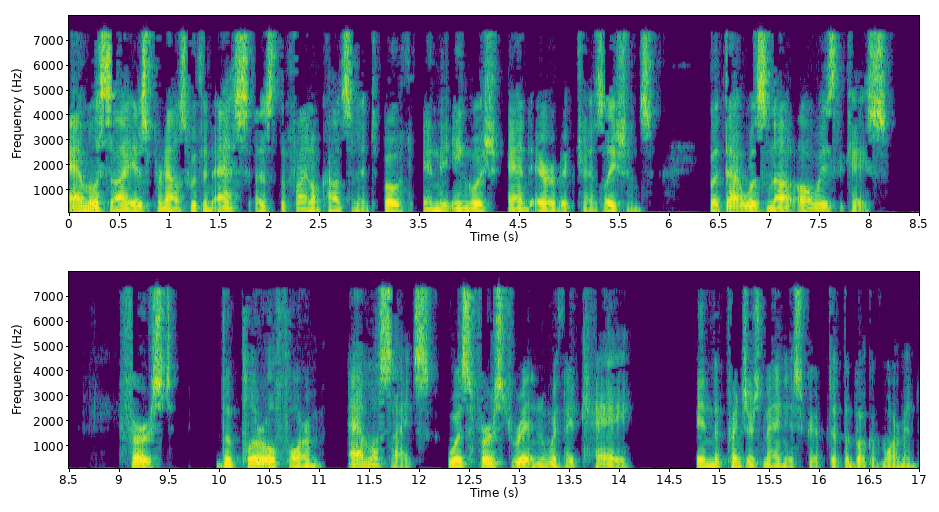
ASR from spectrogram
Amlici is pronounced with an S as the final consonant, both in the English and Arabic translations, but that was not always the case. First, the plural form Amlicites was first written with a K in the printer's manuscript of the Book of Mormon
